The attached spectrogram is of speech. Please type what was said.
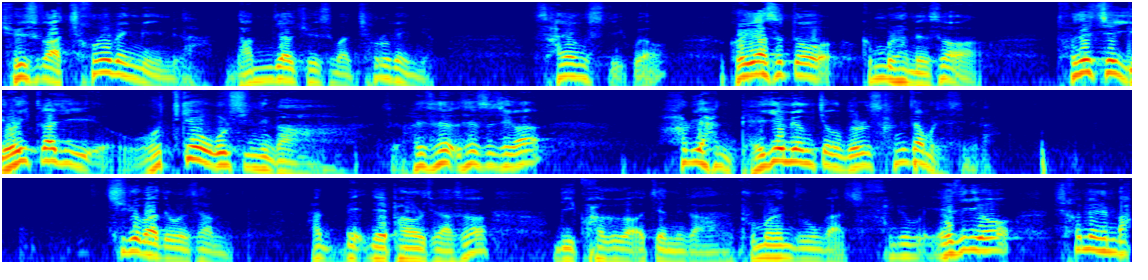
죄수가 1,500명입니다. 남자 죄수만 1,500명. 사형수도 있고요. 거기 가서 또 근무를 하면서 도대체 여기까지 어떻게 올 수 있는가 해서 제가 하루에 한 100여 명 정도를 상담을 했습니다. 치료받으러 온 사람 한내 방으로 들어가서 네 과거가 어쨌는가, 부모는 누군가, 참, 애들이요, 처음에는 막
